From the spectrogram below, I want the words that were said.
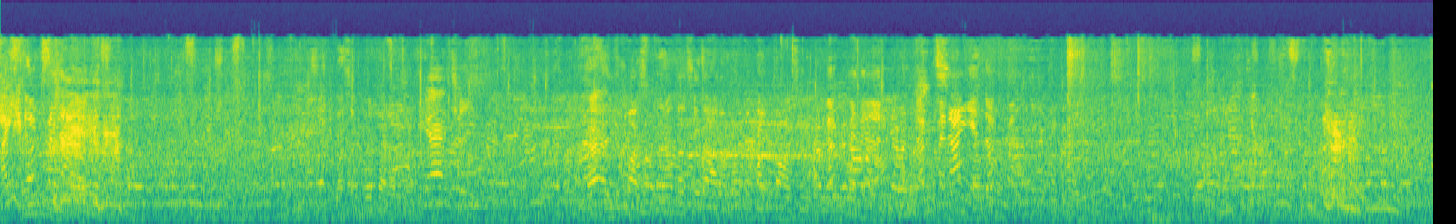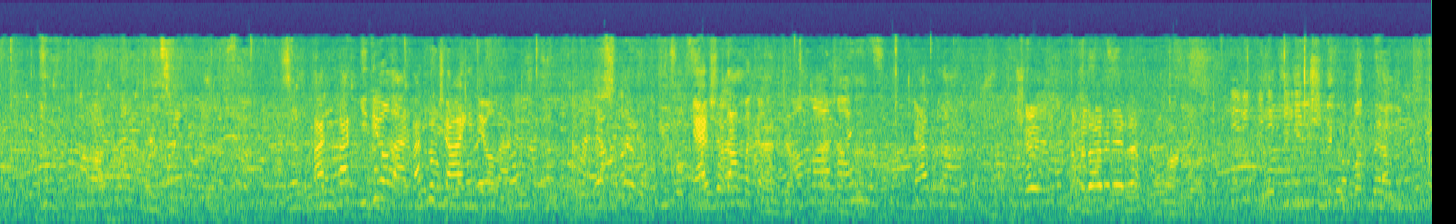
Hayır dökmeden. Gel canım. Dökmeden. Dökmeden ye dökme. Bak bak gidiyorlar bak uçağa gidiyorlar. Gel şuradan bakalım. Allah Allah. Gel buradan. Şey, Mehmet abi nerede? Girişini kapatmayalım. Sen orada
